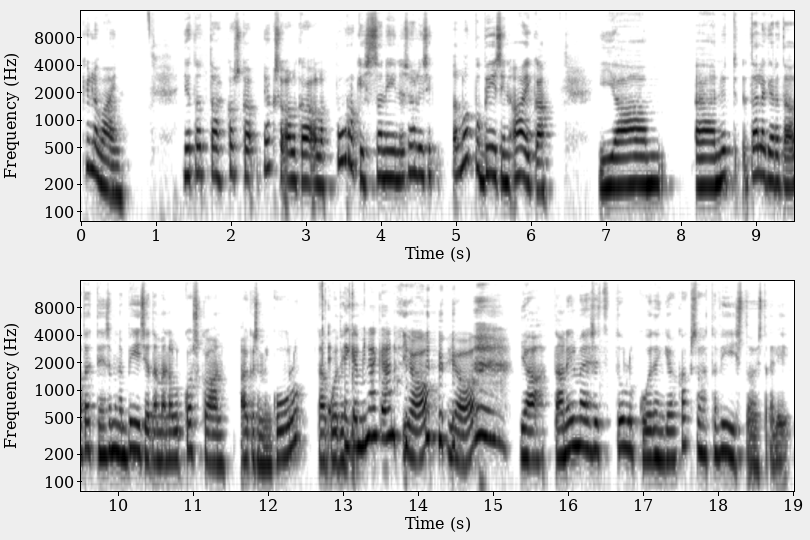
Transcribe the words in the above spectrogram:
Kyllä vain. Ja tota, koska jakso alkaa olla purkissa, niin se olisi loppubiisin aika. Ja ää, nyt tällä kertaa otettiin semmoinen biisi, jota mä en ollut koskaan aikaisemmin kuullut. Tää on kuitenkin... Eikä minäkään. Joo, joo. Ja tämä on ilmeisesti tullut kuitenkin jo 2015, eli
